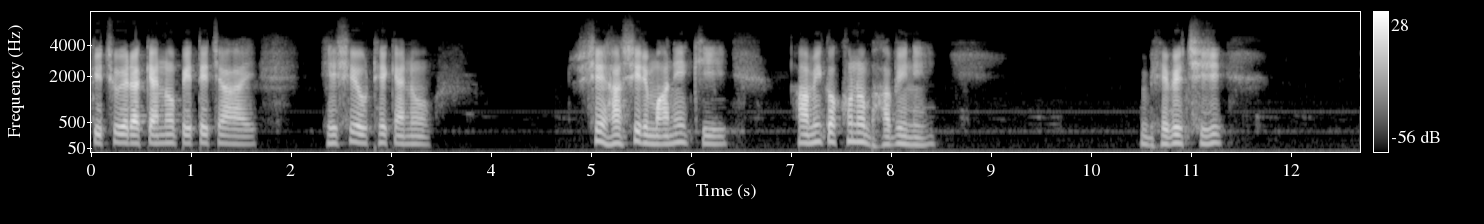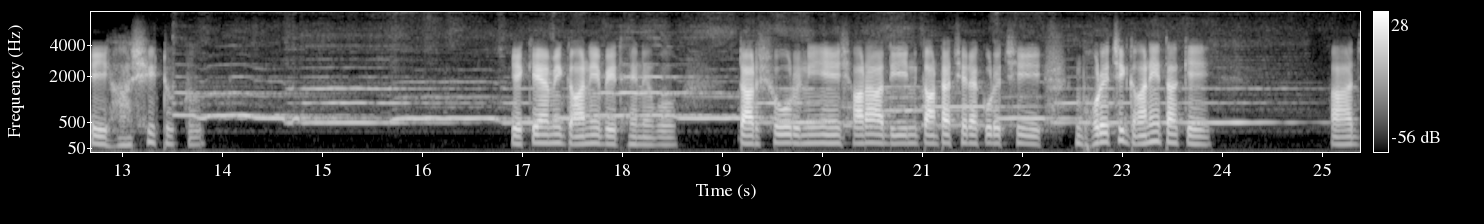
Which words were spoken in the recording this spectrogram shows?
কিছু এরা কেন পেতে চায়? হেসে ওঠে কেন? সে হাসির মানে কি? আমি কখনো ভাবিনি। ভেবেছি এই হাসিটুকু একে আমি গানে বেঁধে নেব। তার সুর নিয়ে সারা দিন কাঁটাছেঁড়া করেছি, ভরেছি গানে তাকে। আজ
